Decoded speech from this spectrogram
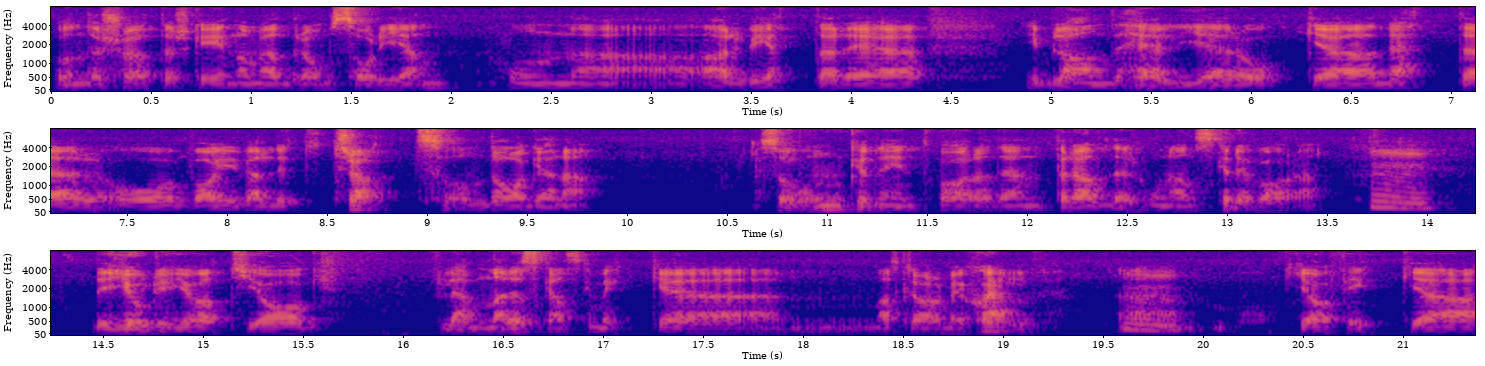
undersköterska inom äldreomsorgen. Hon uh, arbetade ibland helger och uh, nätter och var ju väldigt trött om dagarna. Så hon kunde inte vara den förälder hon önskade vara. Mm. Det gjorde ju att jag lämnades ganska mycket mm, att klara mig själv. Mm. Ehm, och jag fick uh,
